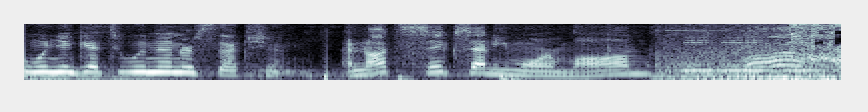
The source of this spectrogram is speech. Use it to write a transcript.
when you get to an intersection. I'm not six anymore, Mom. Ah!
